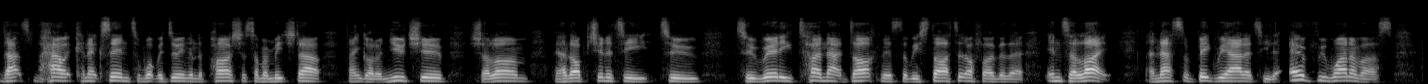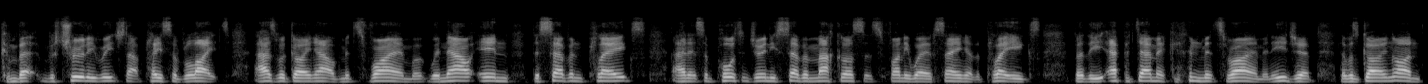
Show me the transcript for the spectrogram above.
that's how it connects in to what we're doing in the Parsha. Someone reached out, thank God, on YouTube. Shalom. We had the opportunity to to really turn that darkness that we started off over there into light. And that's a big reality that every one of us can be, truly reach that place of light as we're going out of Mitzrayim. We're now in the seven plagues, and it's important during these seven makos. It's a funny way of saying it, the plagues, but the epidemic in Mitzrayim in Egypt that was going on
